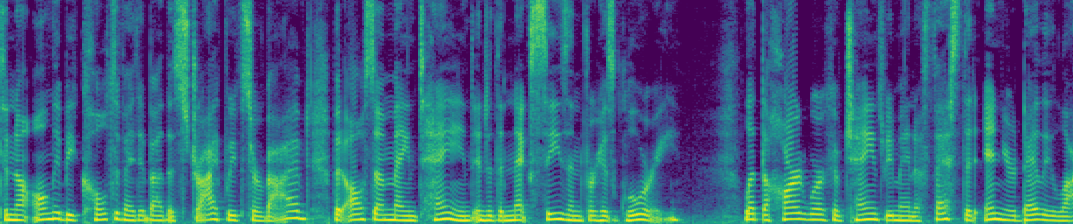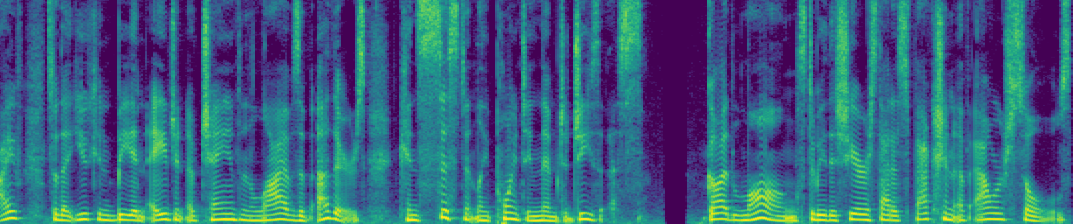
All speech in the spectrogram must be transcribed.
to not only be cultivated by the strife we've survived, but also maintained into the next season for His glory? Let the hard work of change be manifested in your daily life so that you can be an agent of change in the lives of others, consistently pointing them to Jesus. God longs to be the sheer satisfaction of our souls,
